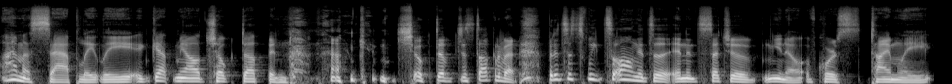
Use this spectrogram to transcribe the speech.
I'm a sap lately. It got me all choked up, and I'm getting choked up just talking about it. But it's a sweet song. It's a and it's such a you know, of course, timely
